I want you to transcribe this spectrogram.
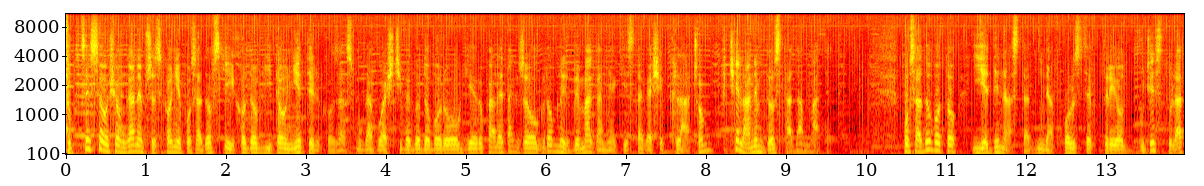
Sukcesy osiągane przez konie posadowskie i hodowli to nie tylko zasługa właściwego doboru ogierów, ale także ogromnych wymagań, jakie stawia się klaczom wcielanym do stada matek. Posadowo to jedyna stadnina w Polsce, w której od 20 lat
